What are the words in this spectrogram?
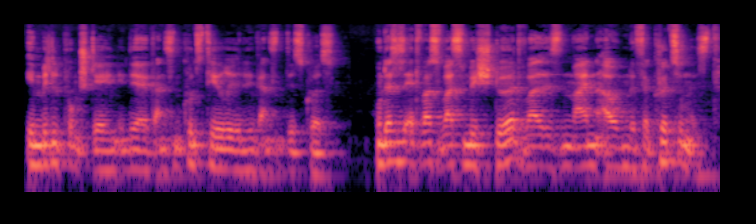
im Mittelpunkt stehen in der ganzen Kunsttheorie, in dem ganzen Diskurs. Und das ist etwas, was mich stört, weil es in meinen Augen eine Verkürzung ist.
